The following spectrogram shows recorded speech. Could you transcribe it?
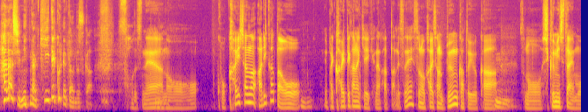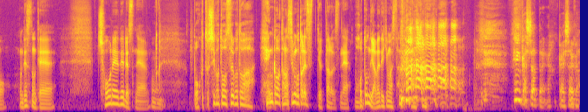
話みんな聞いてくれたんですか、そうですね、うんあのこう会社のあり方をうん。やっぱり変えていかなきゃいけなかったんですね。その会社の文化というか、うん。その仕組み自体も。ですので朝礼でですねうん僕と仕事をすることは変化を楽しむことですって言ったらですね、うん。ほとんどやめてきました。ね 変化しちゃったんや会社が。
